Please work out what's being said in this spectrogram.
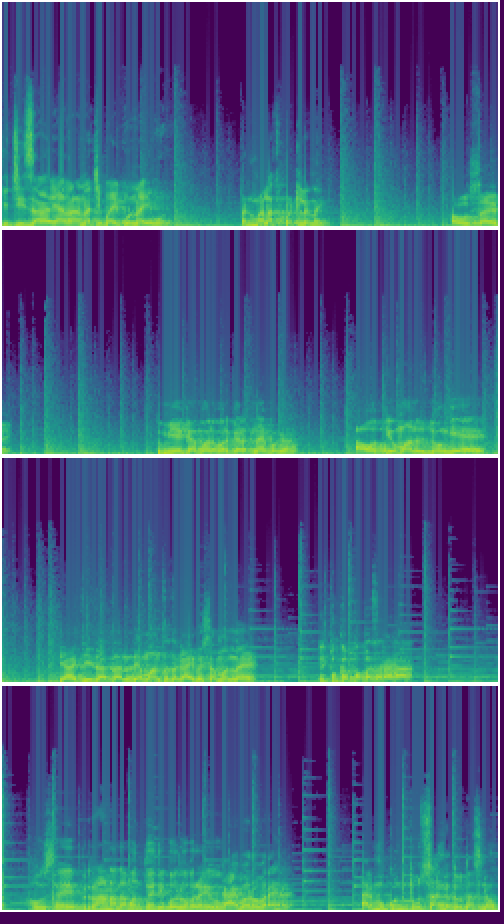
की जिजा या रानाची बायको नाही म्हणून. पण मलाच पटलं नाही. अहो साहेब तुम्ही हे काय बरोबर करत नाही बघा. अहो तो माणूस डोंगी आहे. त्या जिजाचा आणि त्या माणसाचा काय बी संबंध नाही. तू गप्पा बस राहणार अहो साहेब राणादा म्हणतोय ते बरोबर आहे हो. काय बरोबर आहे? अरे मुकुंद तूच सांगत होतास ना हो?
